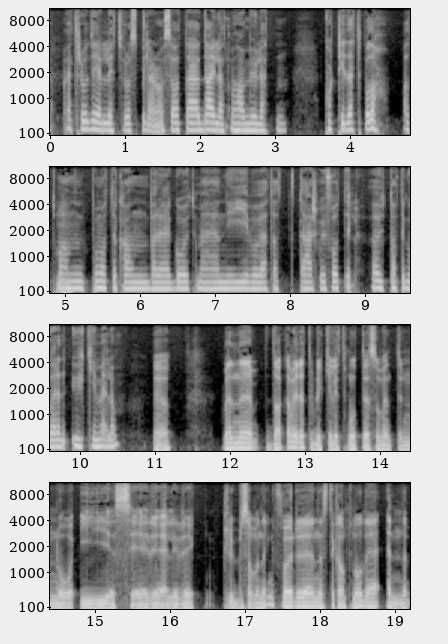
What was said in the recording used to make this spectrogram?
Jeg tror det gjelder litt for oss spillerne også, at det er deilig at man har muligheten kort tid etterpå. da, at man mm. på en måte kan bare gå ut med en ny giv og vet at det her skal vi få til, uten at det går en uke imellom. Ja. Men eh, da kan vi rette blikket litt mot det som venter nå i serie- eller eh, klubbsammenheng. For eh, neste kamp nå, det er NM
